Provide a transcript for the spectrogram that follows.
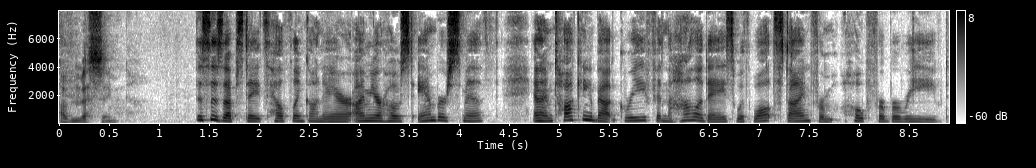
of missing. This is Upstate's HealthLink on Air. I'm your host, Amber Smith, and I'm talking about grief in the holidays with Walt Stein from Hope for Bereaved.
